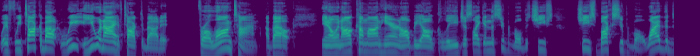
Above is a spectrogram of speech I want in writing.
If we talk about we, you and I have talked about it for a long time about You know, and I'll come on here and I'll be all glee, just like in the Super Bowl, the Chiefs, Chiefs Bucks Super Bowl. Why did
